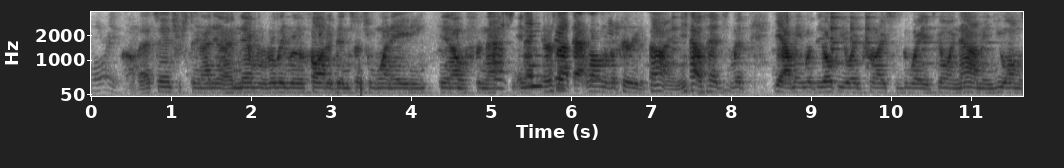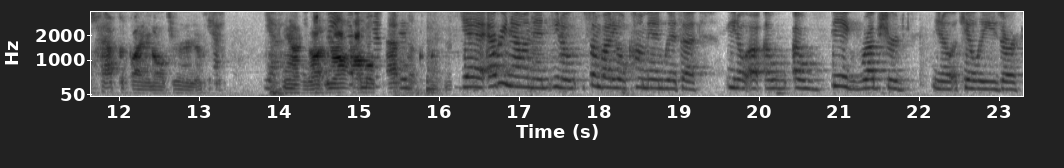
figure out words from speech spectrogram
Lori's. Oh, that's interesting. I, I never really really thought it'd been such a 180, you know, for that. And And- it's not that long of a period of time, you know. That's but yeah, I mean, with the opioid crisis the way it's going now, I mean, you almost have to find an alternative. Yeah. Yeah. You know, you're, you're almost at that point. Yeah, every now and then, you know, somebody will come in with a, you know, a, a, a big ruptured, you know, Achilles or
